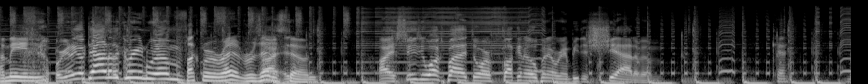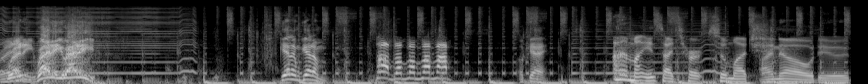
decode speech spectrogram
I mean, We're gonna go down to the green room. fuck Ro- Rosetta All right, Stone. All right. As soon as he walks by that door, fucking open it. We're gonna beat the shit out of him. Okay. Ready. Ready. Ready. Get him, get him. Pop, pop, pop, pop, pop. Okay. My insides hurt so much. I know, dude.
